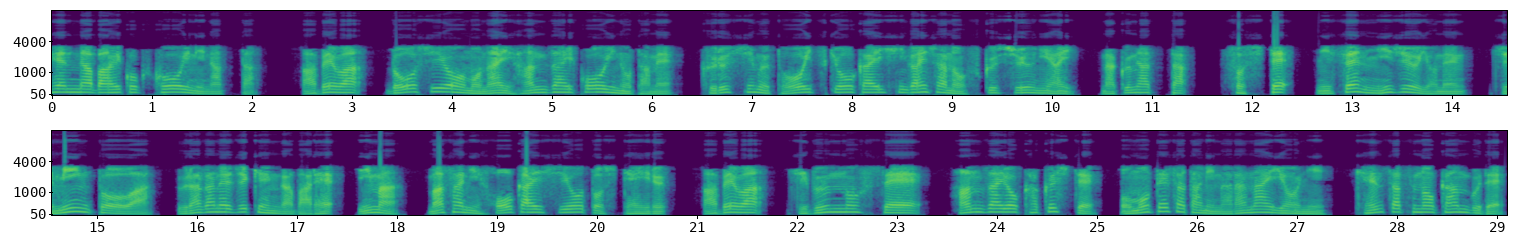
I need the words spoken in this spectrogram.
変な売国行為になった。安倍は、どうしようもない犯罪行為のため、苦しむ統一教会被害者の復讐に遭い、亡くなった。そして、2024年、自民党は、裏金事件がバレ、今、まさに崩壊しようとしている。安倍は、自分の不正、犯罪を隠して、表沙汰にならないように、検察の幹部で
